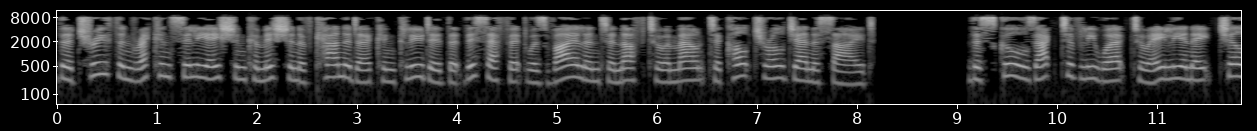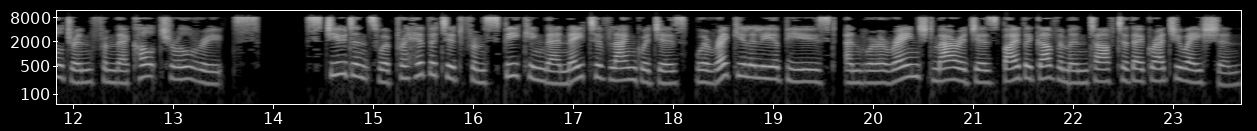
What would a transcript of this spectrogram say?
The Truth and Reconciliation Commission of Canada concluded that this effort was violent enough to amount to cultural genocide. The schools actively worked to alienate children from their cultural roots. Students were prohibited from speaking their native languages, were regularly abused, and were arranged marriages by the government after their graduation.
